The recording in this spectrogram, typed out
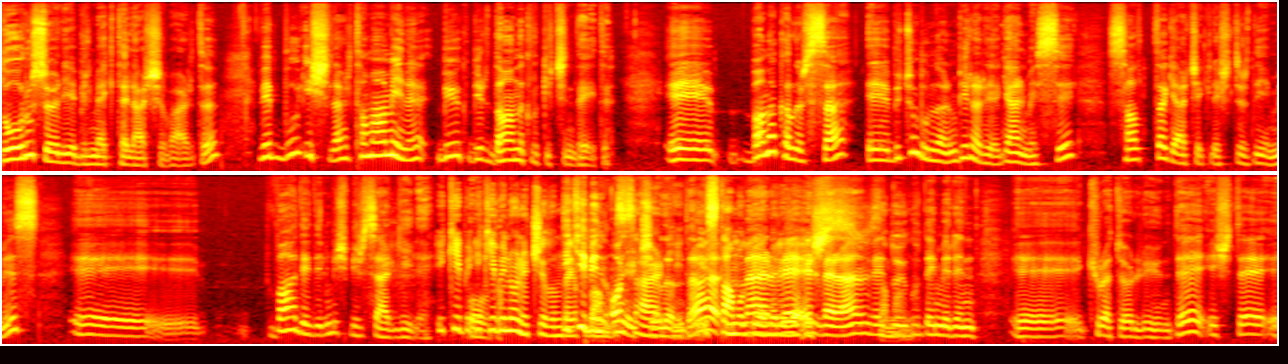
doğru söyleyebilmek telaşı vardı. Ve bu işler tamamıyla büyük bir dağınıklık içindeydi. E, bana kalırsa e, bütün bunların bir araya gelmesi Salt'ta gerçekleştirdiğimiz e, vaat edilmiş bir sergiyle 2000, oldu. 2013 yılında yapılan bir 2013 sergiydi. yılında İstanbul Merve Elveren ve zamanlı. Duygu Demir'in e, küratörlüğünde işte e,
